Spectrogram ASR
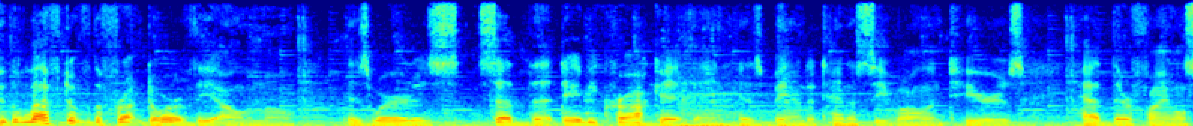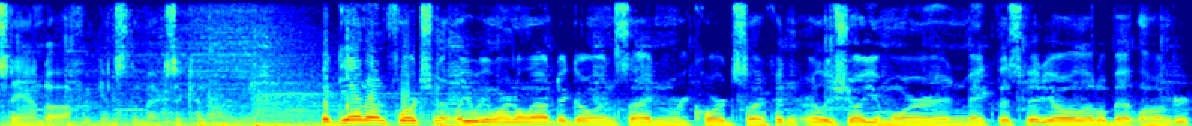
To the left of the front door of the Alamo is where it is said that Davy Crockett and his band of Tennessee volunteers had their final standoff against the Mexican army. Again, unfortunately, we weren't allowed to go inside and record, so I couldn't really show you more and make this video a little bit longer.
